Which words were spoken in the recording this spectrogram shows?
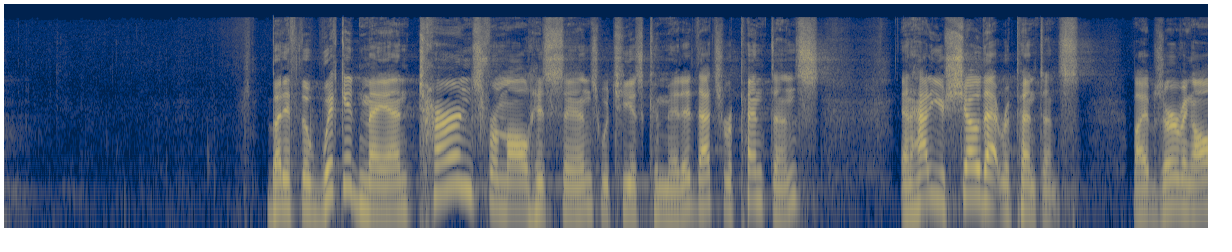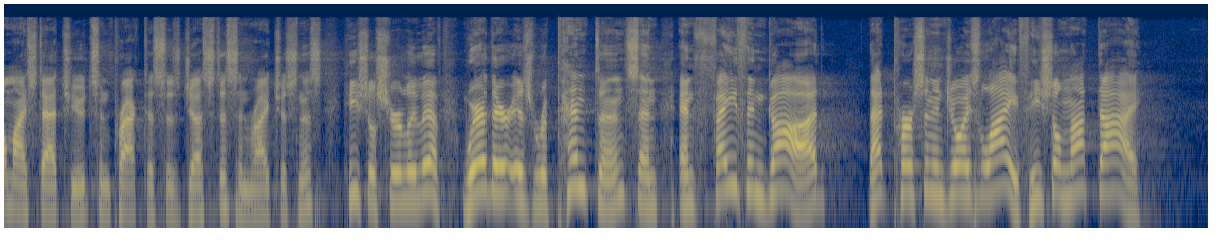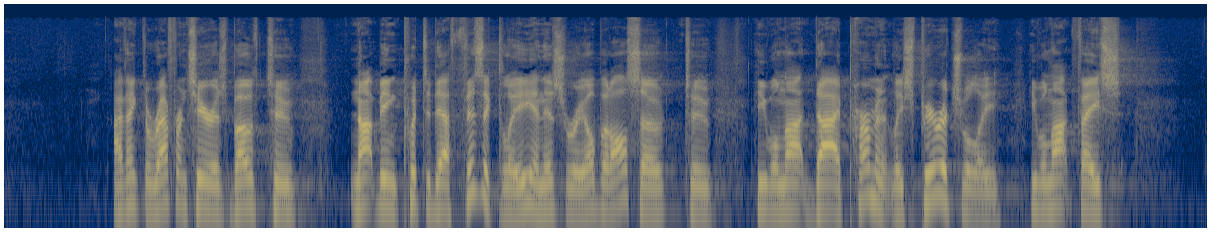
But if the wicked man turns from all his sins which he has committed, that's repentance. And how do you show that repentance? By observing all my statutes and practices justice and righteousness, he shall surely live. Where there is repentance and, and faith in God, that person enjoys life. He shall not die. I think the reference here is both to not being put to death physically in Israel, but also to he will not die permanently spiritually. He will not face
